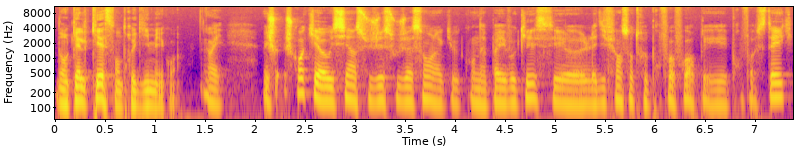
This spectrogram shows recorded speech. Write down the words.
dans quelle caisse entre guillemets quoi? Mais je, je crois qu'il y a aussi un sujet sous-jacent qu'on n'a pas évoqué, c'est euh, la différence entre Proof of Work et Proof of Stake,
